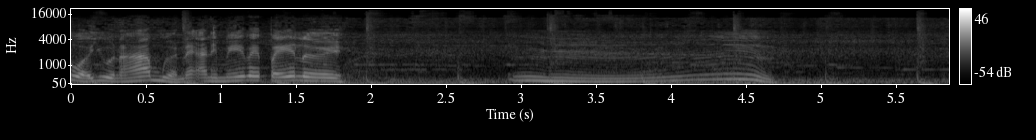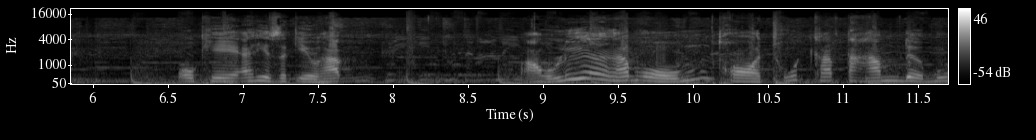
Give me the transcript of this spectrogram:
สวยอยู่นะฮะ เหมือนในอนิเมะเป๊ะเลย อืมโอเคแอคทีฟสกิลครับ เอาเรื่องครับผมถอดชุดครับตามเดอะมู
